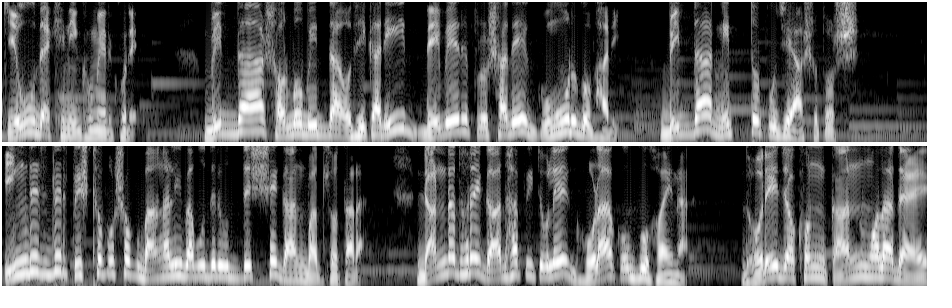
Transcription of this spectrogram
কেউ দেখেনি ঘুমের ঘুরে। বিদ্যা সর্ববিদ্যা অধিকারী দেবের প্রসাদে গুমুর গোভারি। বিদ্যা নিত্য পূজে আশুতোষ। ইংরেজদের পৃষ্ঠপোষক বাঙালি বাবুদের উদ্দেশ্যে গান বাঁধল তারা। ডান্ডা ধরে গাধা পিটলে ঘোড়া কভু হয় না। ধরে যখন কান মলা দেয়,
